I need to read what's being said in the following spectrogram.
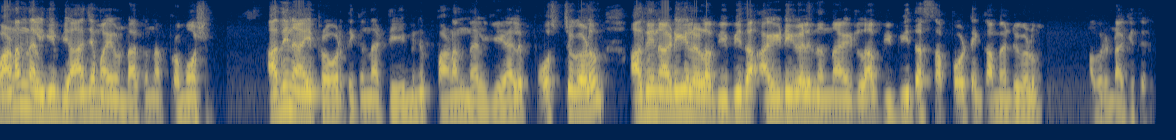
പണം നൽകി വ്യാജമായി ഉണ്ടാക്കുന്ന പ്രൊമോഷൻ. അതിനായി പ്രവർത്തിക്കുന്ന ടീമിന് പണം നൽകിയാൽ പോസ്റ്റുകളും അതിനടിയിലുള്ള വിവിധ ഐഡികളിൽ നിന്നായിട്ടുള്ള വിവിധ സപ്പോർട്ടിംഗ് കമന്റുകളും അവരുണ്ടാക്കി തരും.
